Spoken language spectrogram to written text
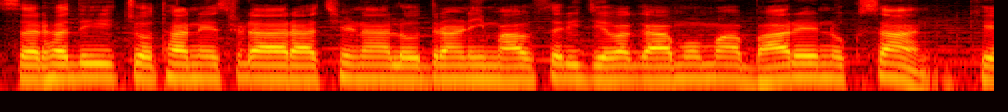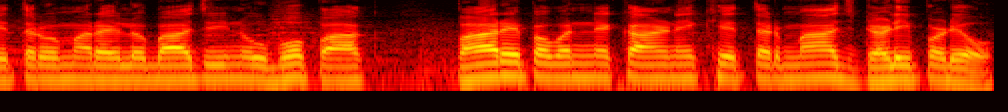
સરહદી ચોથા નેસડા રાછીણા લોદરાણી, માવસરી જેવા ગામોમાં ભારે નુકસાન. ખેતરોમાં રહેલો બાજરીનો ઊભો પાક ભારે પવનને કારણે ખેતરમાં જ ઢળી પડ્યો.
